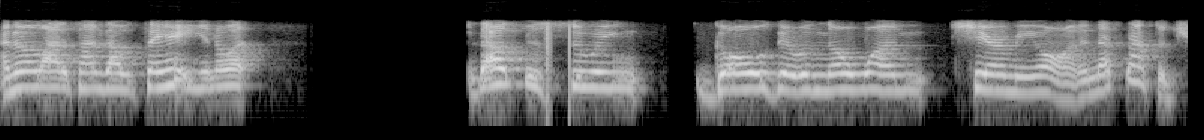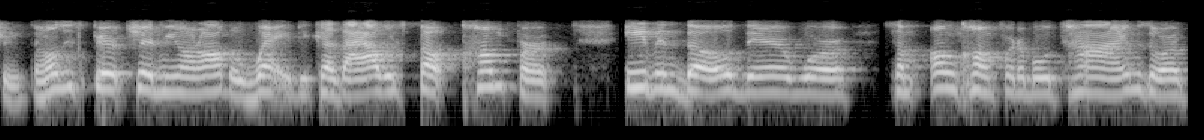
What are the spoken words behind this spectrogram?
I know a lot of times I would say, hey, you know what? As I was pursuing goals, there was no one cheering me on. And that's not the truth. The Holy Spirit cheered me on all the way because I always felt comfort, even though there were some uncomfortable times or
